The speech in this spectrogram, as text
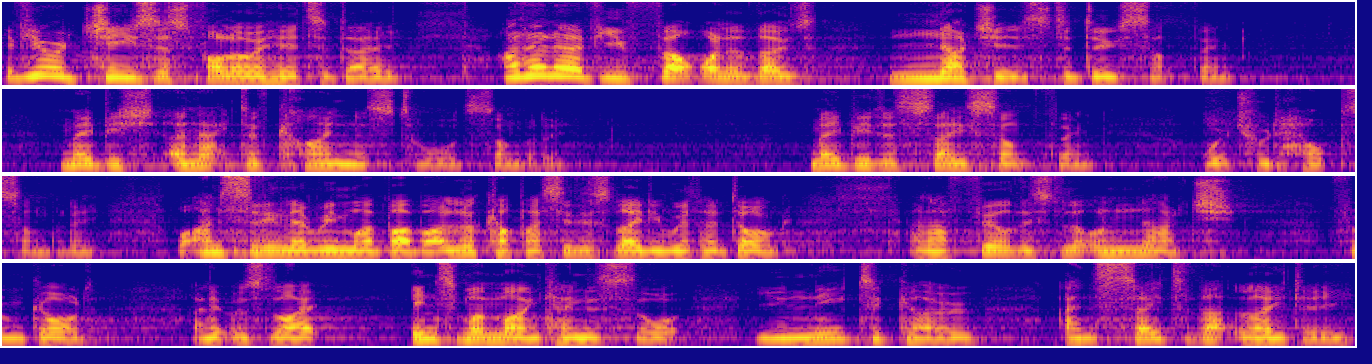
if you're a Jesus follower here today, I don't know if you felt one of those nudges to do something. Maybe an act of kindness towards somebody. Maybe to say something which would help somebody. Well, I'm sitting there reading my Bible. I look up, I see this lady with her dog, and I feel this little nudge from God. And it was like, into my mind came this thought you need to go and say to that lady,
